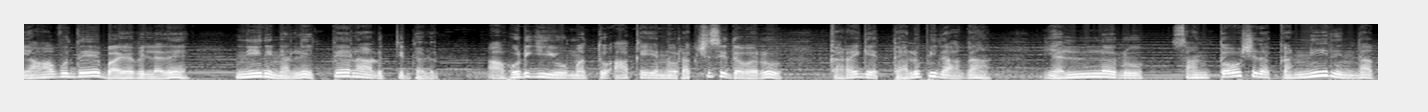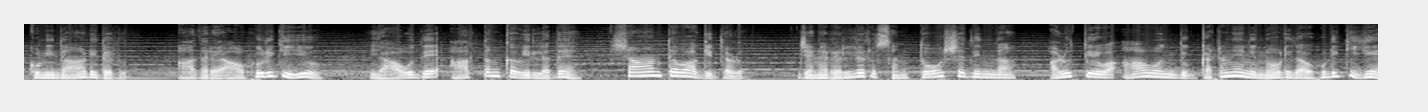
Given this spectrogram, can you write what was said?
ಯಾವುದೇ ಭಯವಿಲ್ಲದೆ ನೀರಿನಲ್ಲಿ ತೇಲಾಡುತ್ತಿದ್ದಳು. ಆ ಹುಡುಗಿಯು ಮತ್ತು ಆಕೆಯನ್ನು ರಕ್ಷಿಸಿದವರು ಕರೆಗೆ ತಲುಪಿದಾಗ ಎಲ್ಲರೂ ಸಂತೋಷದ ಕಣ್ಣೀರಿಂದ ಕುಣಿದಾಡಿದರು. ಆದರೆ ಆ ಹುಡುಗಿಯು ಯಾವುದೇ ಆತಂಕವಿಲ್ಲದೆ ಶಾಂತವಾಗಿದ್ದಳು. ಜನರೆಲ್ಲರೂ ಸಂತೋಷದಿಂದ ಅಳುತ್ತಿರುವ ಆ ಒಂದು ಘಟನೆಯನ್ನು ನೋಡಿದ ಹುಡುಗಿಗೆ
